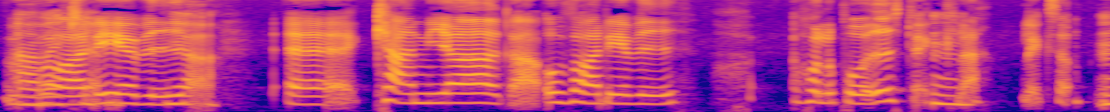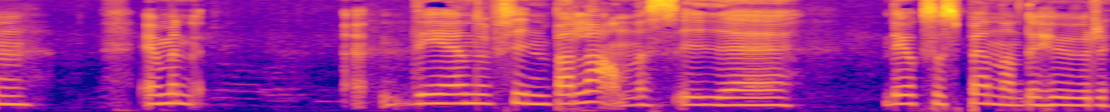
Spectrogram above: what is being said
Ja, vad verkligen. det är vi Ja. eh, kan göra och vad det är vi håller på att utveckla. Mm. Liksom. Mm. Ja, men, eh, det är en fin balans i... eh, Det är också spännande hur,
